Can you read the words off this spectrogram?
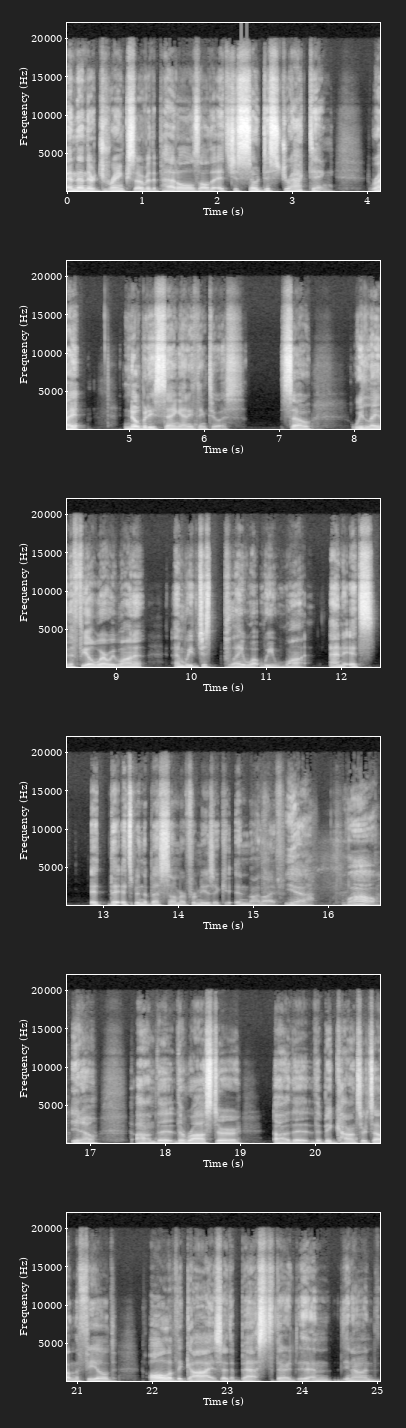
and then their drinks over the pedals, all that it's just so distracting, right? Nobody's saying anything to us. So we lay the feel where we want it and we just play what we want. And it's it it's been the best summer for music in my life. Yeah. Wow. You know, um, the the roster, uh, the the big concerts out in the field, all of the guys are the best. They're and you know and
